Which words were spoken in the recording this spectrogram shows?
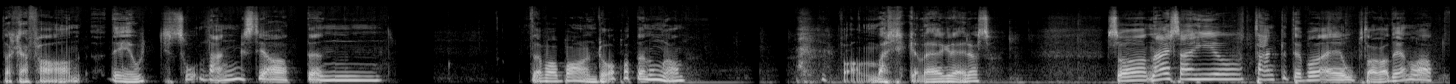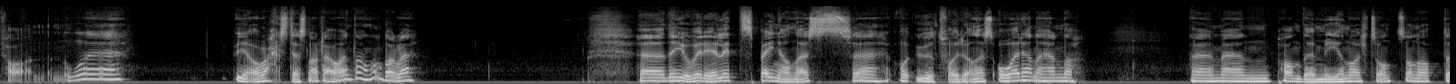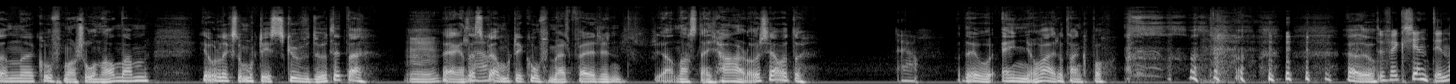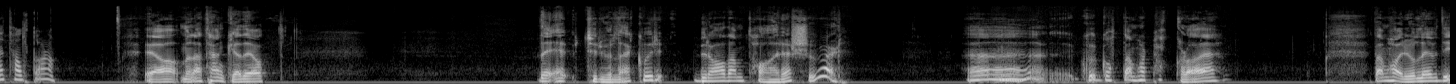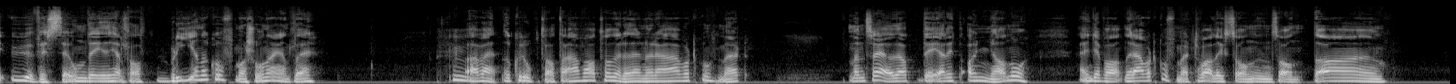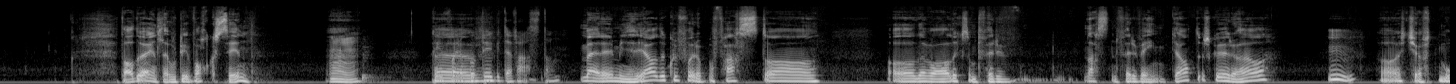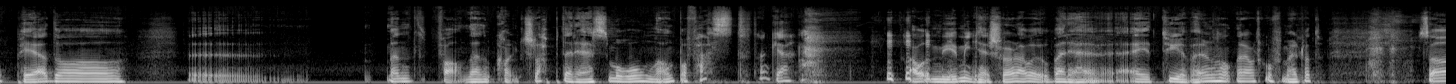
Tenker jeg faen Det er jo ikke så lenge siden at den Det var barnedåp til den ungene. Faen, merkelige greier, altså. Så nei, så jeg har jo tenkt litt på Jeg oppdaga det nå, at faen, nå begynner begynner å vokse snart, jeg òg, antagelig. Eh, Det har jo vært litt spennende eh, og utfordrende år denne her, da. Eh, Med en pandemien og alt sånt, sånn at den konfirmasjonene de er jo liksom blitt skuvd ut litt. Det. Egentlig skulle de blitt konfirmert for ja, nesten et halvår siden, vet du. Ja. Det er jo enda verre å tenke på. er det jo. Du fikk kjent inn et halvt år, da. Ja, men jeg tenker det at Det er utrolig hvor bra de tar det sjøl. Eh, hvor godt de har takla det. De har jo levd i uvisse om det i det hele tatt blir noe konfirmasjon, egentlig. Mm. Jeg vet nok hvor opptatt jeg var av det der når jeg ble konfirmert. Men så er det at det er litt annet nå enn det var når jeg ble konfirmert. Var liksom sånn Da Da hadde du egentlig blitt voksen. Mm. Du kunne Eh, på bygdefestene. Mer eller mindre. Ja, du kunne dra på fest, og, og det var liksom for, nesten forventa at du skulle gjøre det. da. Mm. Og kjøpt moped og øh, Men faen, de kan ikke slippe de små ungene på fest, tenker jeg. Jeg var mye mindre sjøl. Jeg var jo bare ei 20 eller noe sånt når jeg ble konfirmert. vet du. Så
